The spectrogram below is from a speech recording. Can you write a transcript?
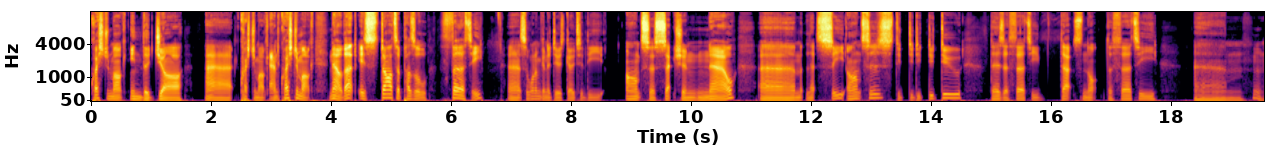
Question mark in the jar. Uh, question mark and question mark. Now that is starter puzzle thirty. Uh, so what I'm going to do is go to the answer section now. Um, let's see answers. Do, do, do. There's a thirty. That's not the thirty. Um, hmm.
